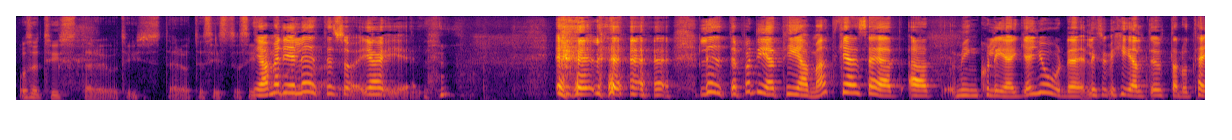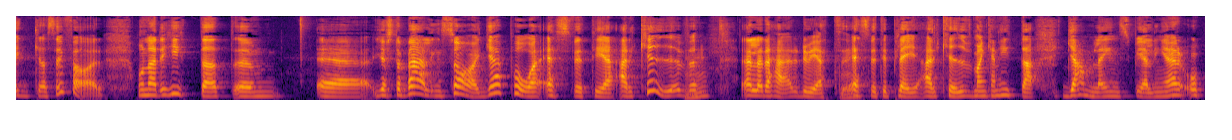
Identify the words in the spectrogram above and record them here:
Och så tystare och tystare och till sist så sitter Ja, men det är lite bara- så. Jag... lite på det temat kan jag säga att, att min kollega gjorde liksom helt utan att tänka sig för. Hon hade hittat um, eh, Gösta Berlings saga på SVT Arkiv. Eller det här, du vet, SVT Play Arkiv. Man kan hitta gamla inspelningar och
